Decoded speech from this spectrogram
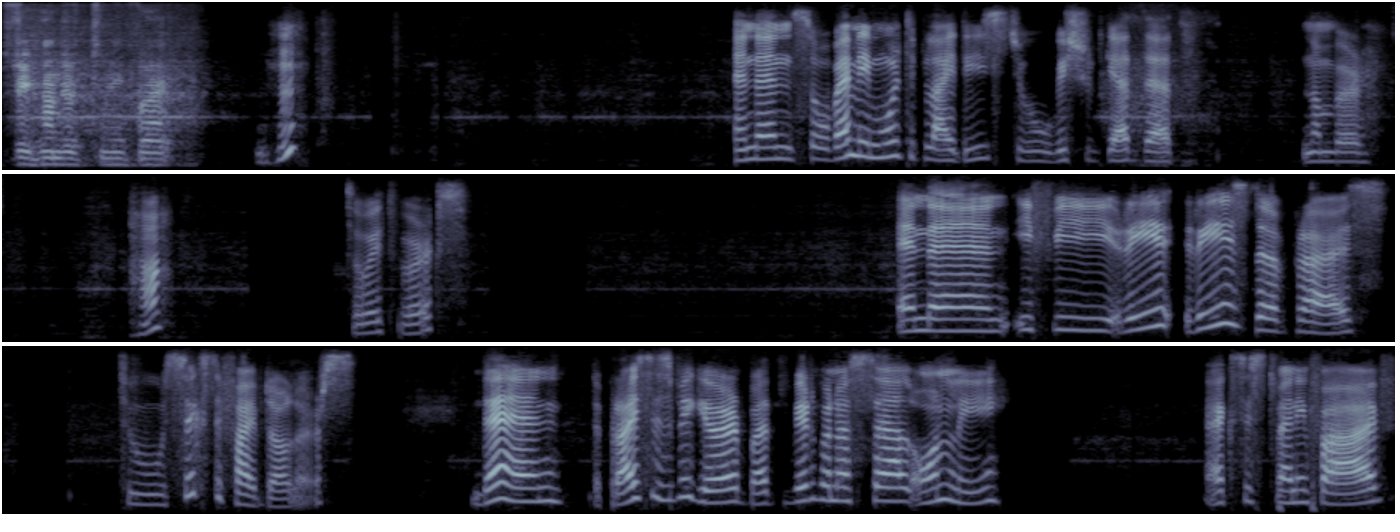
325. Mm -hmm. And then, so when we multiply these two, we should get that number. Huh? So it works. And then if we ra raise the price to $65, then the price is bigger, but we're gonna sell only X is 25.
